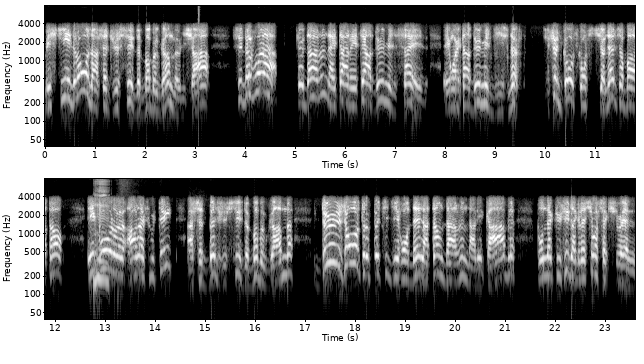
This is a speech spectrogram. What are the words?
Mais ce qui est drôle dans cette justice de Bubblegum, Richard, c'est de voir que Darren a été arrêté en 2016 et on est en 2019. C'est une cause constitutionnelle, ce bâtard. Et pour euh, en rajouter à cette belle justice de Bubblegum, deux autres petites hirondelles attendent Darren dans les câbles pour l'accuser d'agression sexuelle.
